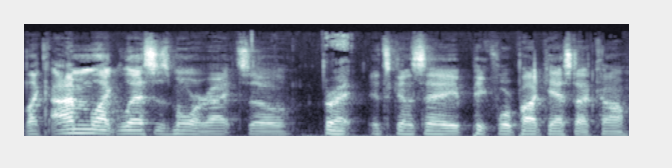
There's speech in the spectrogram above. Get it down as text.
like I'm like less is more, right? So Right. it's gonna say pick4podcast.com.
